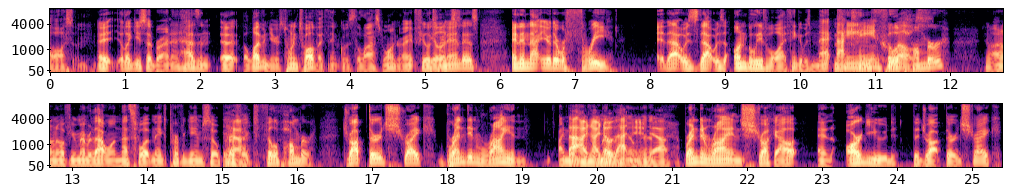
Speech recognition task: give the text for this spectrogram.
awesome. It, like you said, Brian, it hasn't uh, 11 years. 2012, I think, was the last one, right? Felix, Felix. Hernandez, and in that year there were three. Uh, That was that was unbelievable. I think it was Matt, Matt Cain, Cain? Philip else? Humber. You know, I don't know if you remember that one. That's what makes perfect games so Yeah. perfect. Philip Humber, drop third strike. Brendan Ryan. I know. That- I, I know that him, name, man. yeah. Brendan Ryan struck out and argued the drop third strike,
